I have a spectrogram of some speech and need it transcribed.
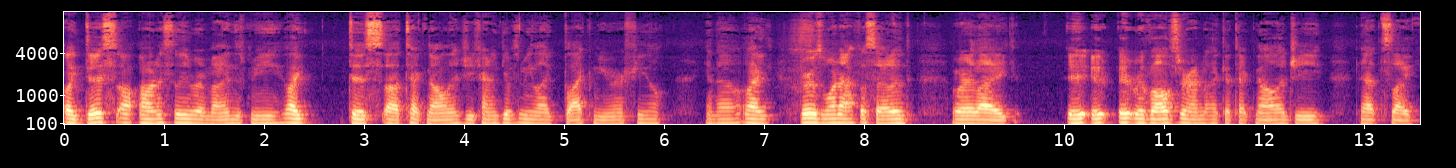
like this uh, honestly reminds me like this uh, technology kind of gives me like black mirror feel you know like there was one episode where like it, it, it revolves around like a technology that's like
